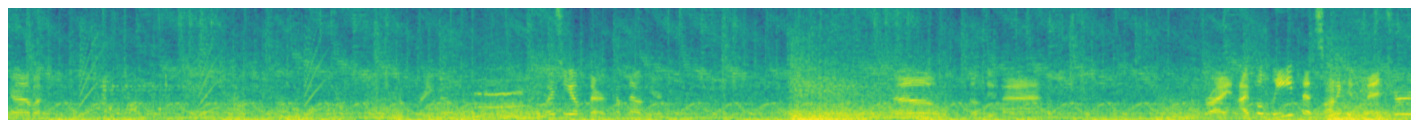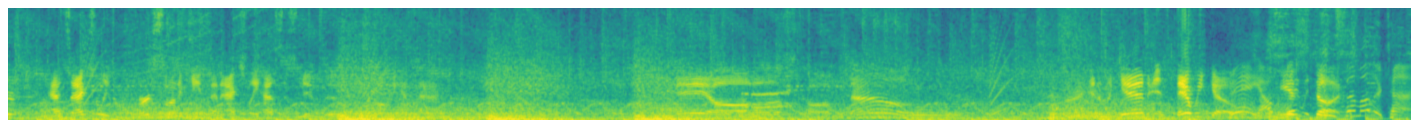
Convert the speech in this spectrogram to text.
Come on. You go. Why is he up there? Come down here. I believe that Sonic Adventure is actually the first Sonic game that actually has this new move, Attack. Chaos, calm down. Alright, hit him again, and there we go. Hey, I'll he is done. some other time.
